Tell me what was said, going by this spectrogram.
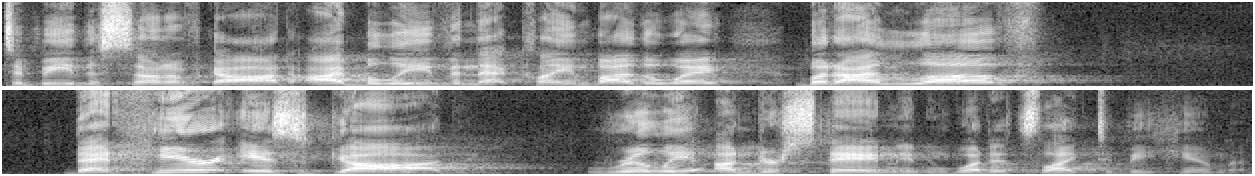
to be the Son of God? I believe in that claim, by the way, but I love that here is God really understanding what it's like to be human.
